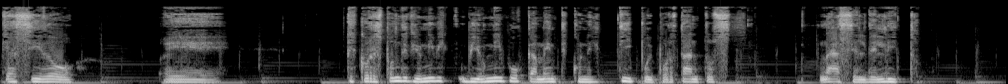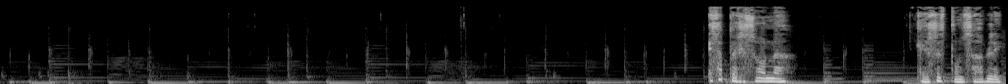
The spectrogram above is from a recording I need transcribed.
que ha sido eh, que corresponde biunívocamente con el tipo y por tanto nace el delito. Esa persona que es responsable,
